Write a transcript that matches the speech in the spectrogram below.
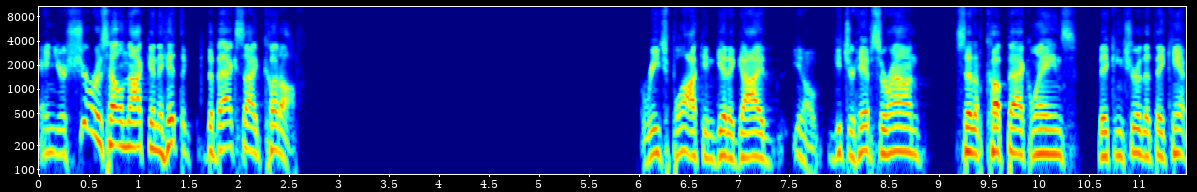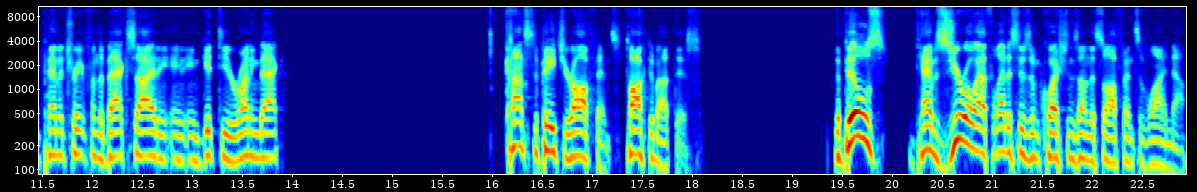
and you're sure as hell not going to hit the, the backside cutoff. Reach block and get a guy, you know, get your hips around, set up cutback lanes, making sure that they can't penetrate from the backside and, and get to your running back. Constipate your offense. Talked about this. The Bills have zero athleticism questions on this offensive line now.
